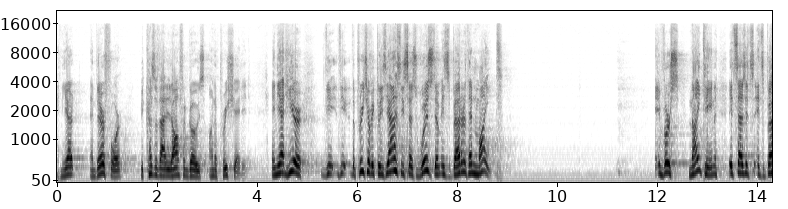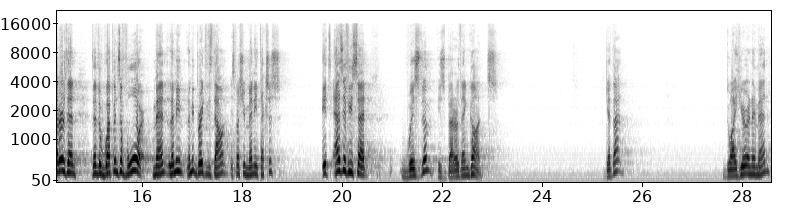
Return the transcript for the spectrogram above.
And yet, and therefore, because of that, it often goes unappreciated. And yet, here, the, the, the preacher of Ecclesiastes says wisdom is better than might. In verse 19, it says it's, it's better than, than the weapons of war. Men, let me, let me break this down, especially men in Texas. It's as if he said, wisdom is better than guns. Get that? Do I hear an amen?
